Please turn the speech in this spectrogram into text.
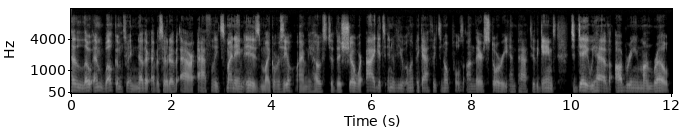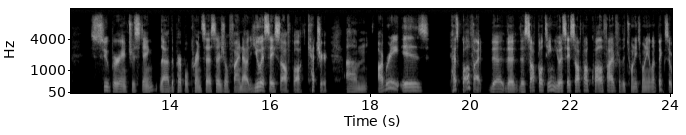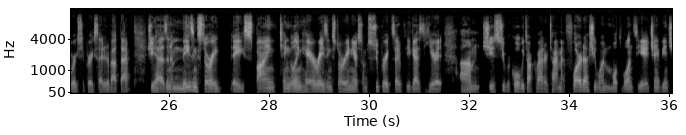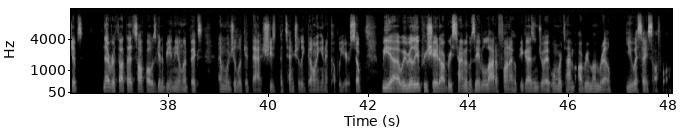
Hello and welcome to another episode of Our Athletes. My name is Michael Raziel. I am the host of this show where I get to interview Olympic athletes and hopefuls on their story and path to the games. Today we have Aubree Munro. Super interesting. Uh, the Purple Princess, as you'll find out, USA softball catcher. Um, Aubree is has qualified. The, the the softball team, USA softball, qualified for the 2020 Olympics. So we're super excited about that. She has an amazing story, a spine tingling, hair raising story in here. So I'm super excited for you guys to hear it. Um, she's super cool. We talk about her time at Florida. She won multiple NCAA championships. Never thought that softball was going to be in the Olympics, and would you look at that? She's potentially going in a couple years. So we uh, we really appreciate Aubree's time. It was a lot of fun. I hope you guys enjoy it. One more time, Aubree Munro, USA softball.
